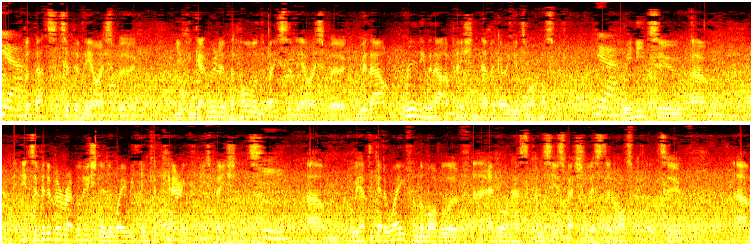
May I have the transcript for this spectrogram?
yeah, But that's the tip of the iceberg. You can get rid of the whole of the base of the iceberg without, really, without a patient ever going into a hospital. yeah, We need to. Um, it's a bit of a revolution in the way we think of caring for these patients. Um, we have to get away from the model of uh, everyone has to come see a specialist in a hospital. To um,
